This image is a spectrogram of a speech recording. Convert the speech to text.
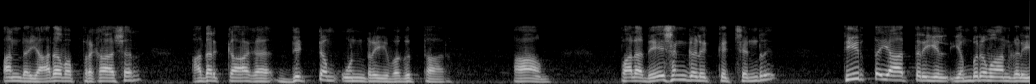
அந்த யாதவ பிரகாஷர் அதற்காக திட்டம் ஒன்றை வகுத்தார். ஆம் பல தேசங்களுக்கு சென்று தீர்த்த யாத்திரையில் எம்பெருமான்களை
